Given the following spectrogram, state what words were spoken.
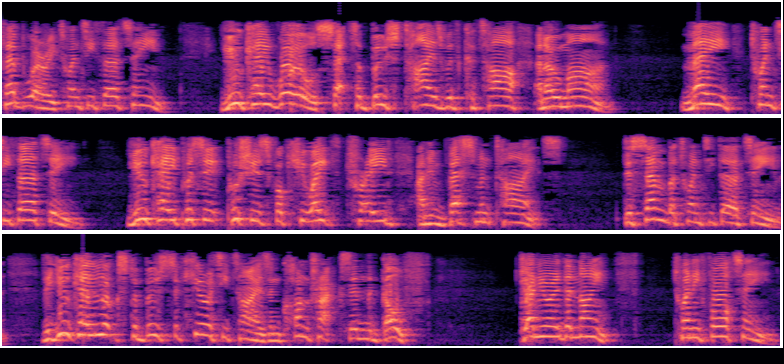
February 2013, UK Royals set to boost ties with Qatar and Oman. May 2013, UK pushes for Kuwait trade and investment ties. December 2013. The UK looks to boost security ties and contracts in the Gulf. January the 9th, 2014.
